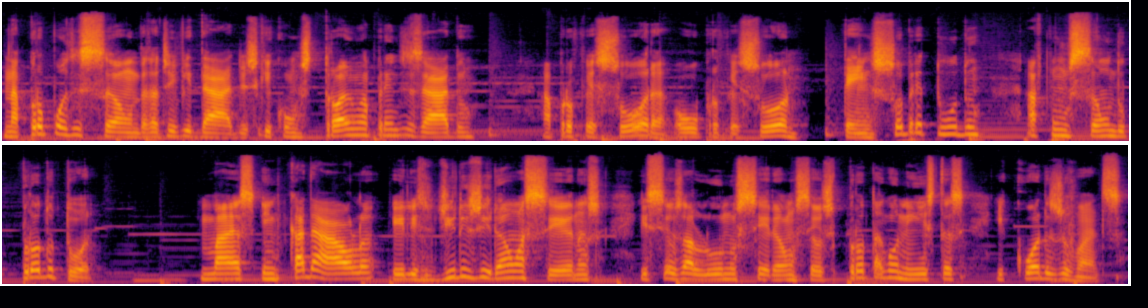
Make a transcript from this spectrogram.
Na proposição das atividades que constroem o aprendizado, a professora ou o professor tem, sobretudo, a função do produtor. Mas em cada aula eles dirigirão as cenas e seus alunos serão seus protagonistas e coadjuvantes.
